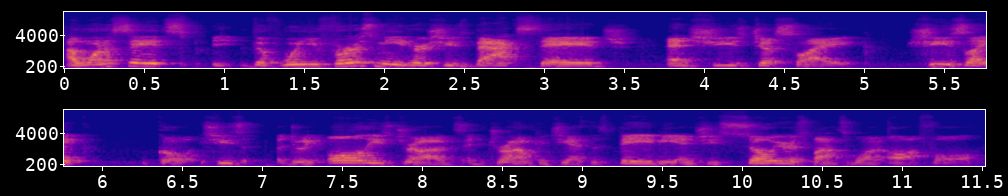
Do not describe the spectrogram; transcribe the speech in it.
I want to say it's the when you first meet her, she's backstage and she's just like she's like go she's doing all these drugs and drunk and she has this baby and she's so irresponsible and awful.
